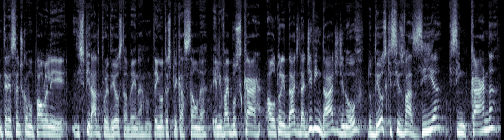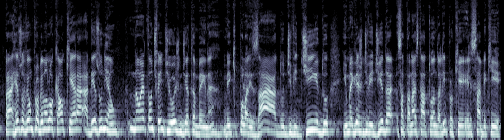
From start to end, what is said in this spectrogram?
Interessante como Paulo, ele, inspirado por Deus também, né? Não tem outra explicação, né? Ele vai buscar a autoridade da divindade, de novo, do Deus que se esvazia, que se encarna, para resolver um problema local que era a desunião. Não é tão diferente de hoje em dia também, né? Meio que polarizado, dividido, e uma igreja dividida, Satanás está atuando ali porque ele sabe que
